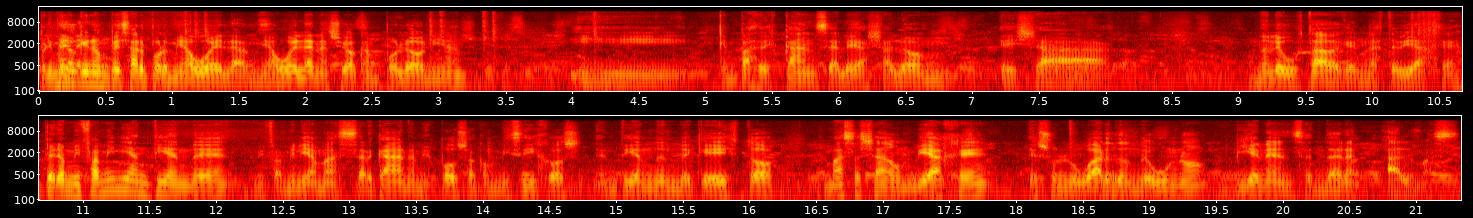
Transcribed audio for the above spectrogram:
Primero quiero empezar por mi abuela. Mi abuela nació acá en Polonia y que en paz descanse, Alea Shalom. Ella no le gustaba que venga este viaje. Pero mi familia entiende, mi familia más cercana, mi esposa con mis hijos, entienden de que esto, más allá de un viaje, es un lugar donde uno viene a encender almas.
